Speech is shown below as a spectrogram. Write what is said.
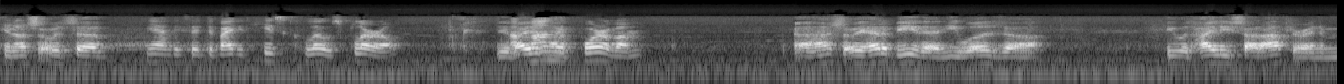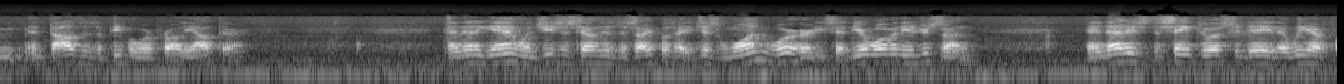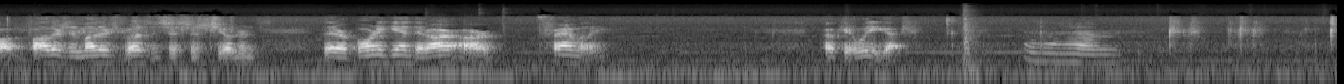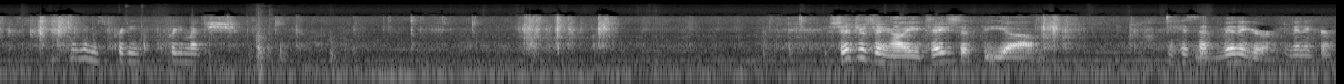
you know, so it's. Uh, yeah, they said divided his clothes, plural. Among my, the four of them. Uh huh. So it had to be that he was. Uh, he was highly sought after, and, and thousands of people were probably out there. And then again, when Jesus tells his disciples, hey, just one word, he said, Dear woman, here's your son. And that is the same to us today, that we have fathers and mothers, brothers and sisters, children, that are born again, that are our family. Okay, what do you got? Um, everything was pretty pretty much It's interesting how he tasted the, um, the vinegar. Vinegar.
